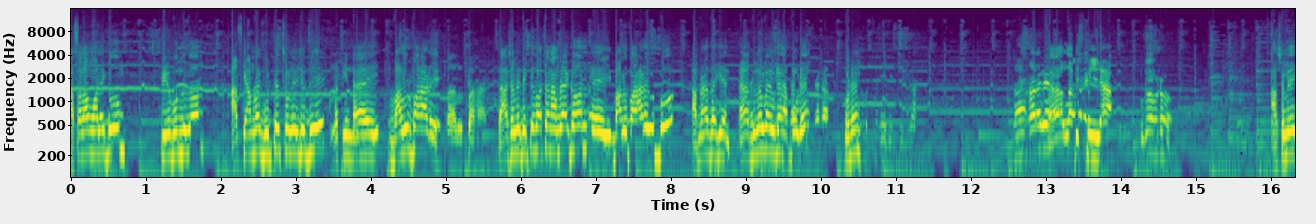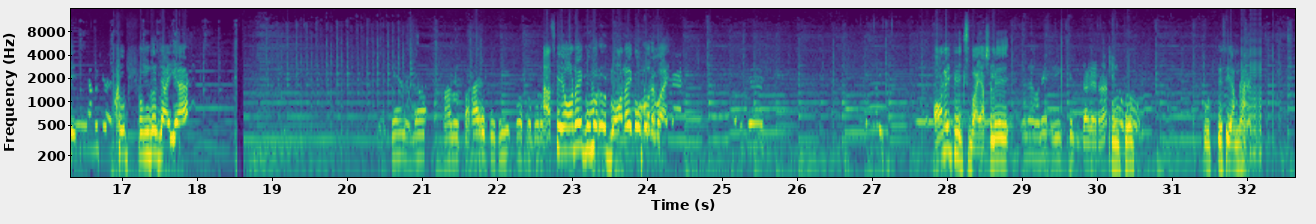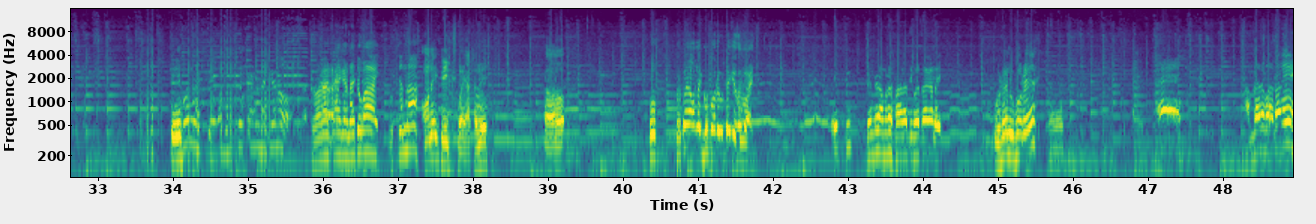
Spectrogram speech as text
আসসালামু আলাইকুম প্রিয় বন্ধুগণ। আজকে আমরা ঘুরতে চলে এসেছি এই বালুর পাহাড়ে। বালু পাহাড়। তা আসলে দেখতে পাচ্ছেন আমরা এখন এই বালু পাহাড়ে উঠবো। আপনারা দেখেন হ্যাঁ দুলাল ভাই উঠেন আপনি উঠেন। উঠেন। হ্যাঁ, আল্লাহ বিসমিল্লাহ। আসলে খুব সুন্দর জায়গা। আজকে অনেক উপরে উঠবো অনেক উপরে ভাই। অনেক রিক্স ভাই আসলে অনেক জায়গাটা কিন্তু উঠতেছি আমরা। অনেক রিক্স ভাই আসলে অনেক উপরে উঠে গেছে ভাই। আমরা সারা দিবা জায়গা নাই। উঠেন উপরে। আমরা বাজারে।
